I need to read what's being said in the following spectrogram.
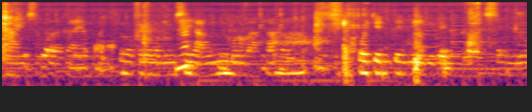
Ayos ang kalagayan po ito. Kaya wag yung sayangin yung mga bata. Opportunity binibigay ng God sa inyo.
